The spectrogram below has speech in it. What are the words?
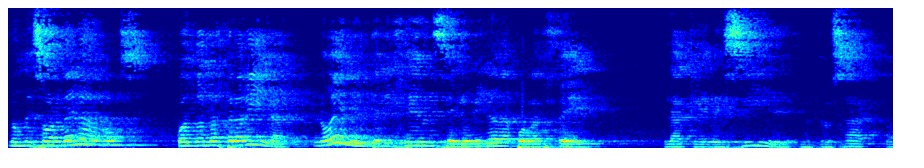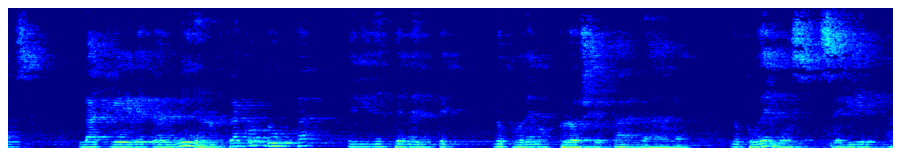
nos desordenamos, cuando nuestra vida no es la inteligencia iluminada por la fe la que decide nuestros actos, la que determina nuestra conducta, evidentemente no podemos proyectar nada, no podemos seguir a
